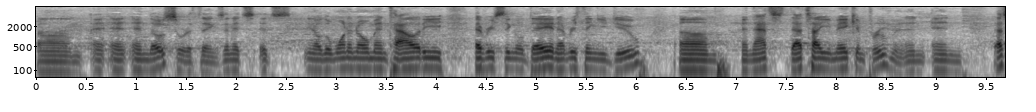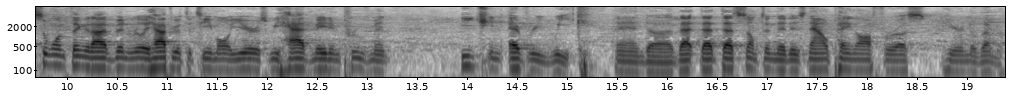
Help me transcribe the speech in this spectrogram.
Um, and, and, and, those sort of things, and it's it's you know the one and zero mentality every single day and everything you do, um, and that's that's how you make improvement, and and that's the one thing that I've been really happy with the team all year is we have made improvement each and every week, and uh, that that that's something that is now paying off for us here in November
